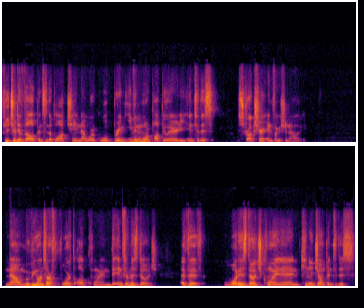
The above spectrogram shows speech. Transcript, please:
Future developments in the blockchain network will bring even more popularity into this structure and functionality. Now, moving on to our fourth altcoin, the infamous Doge. Adith, what is Dogecoin and can you jump into this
